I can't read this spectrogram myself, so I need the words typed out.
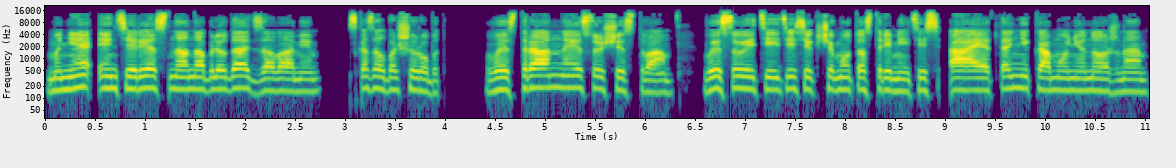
«Мне интересно наблюдать за вами», — сказал большой робот. «Вы странные существа. Вы суетитесь и к чему-то стремитесь, а это никому не нужно».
